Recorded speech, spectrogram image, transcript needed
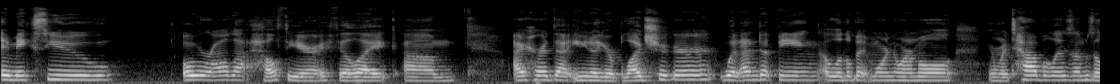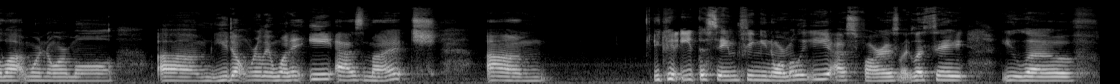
it makes you overall a lot healthier. I feel like um, I heard that you know your blood sugar would end up being a little bit more normal, your metabolism's a lot more normal. Um, you don't really want to eat as much. Um, you could eat the same thing you normally eat as far as like let's say you love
